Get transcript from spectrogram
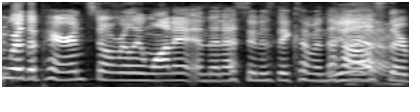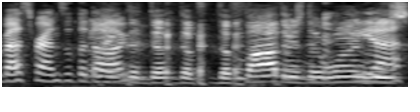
one where the parents don't really want it, and then as soon as they come in the Yeah. house, they're best friends with the Like dog. the, the, the, the father's the one Yeah. who's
